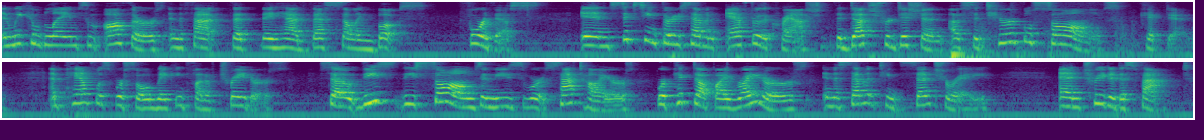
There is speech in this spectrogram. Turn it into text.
and we can blame some authors and the fact that they had best selling books for this. In 1637, after the crash, the Dutch tradition of satirical songs kicked in, and pamphlets were sold making fun of traders. So these these songs and these were satires were picked up by writers in the 17th century and treated as fact.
